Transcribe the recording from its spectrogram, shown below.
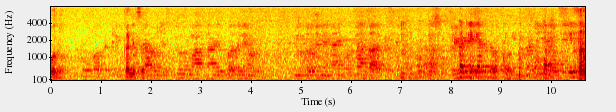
ಹೋದ್ರು. ಖಂಡಿತ ಸರ್. ಸರ್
